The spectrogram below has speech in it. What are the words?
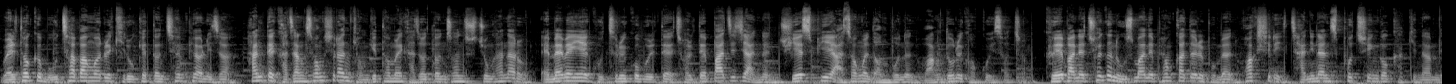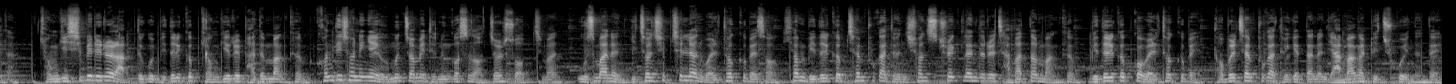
웰터급 5차 방어를 기록했던 챔피언이자 한때 가장 성실한 경기 텀을 가졌던 선수 중 하나로 MMA의 고트를 꼽을 때 절대 빠지지 않는 GSP의 아성을 넘보는 왕도를 걷고 있었죠. 그에 반해 최근 우스만의 평가들을 보면 확실히 잔인한 스포츠인 것 같기는 합니다. 경기 11일을 앞두고 미들급 경기를 받은 만큼 컨디셔닝에 의문점이 드는 것은 어쩔 수 없지만 우스만은 2017년 웰터급에서 현 미들급 챔프가 된 션 스트릭랜드를 잡았던 만큼 미들급과 웰터급의 더블 챔프가 되겠다는 야망을 비추고 있는데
